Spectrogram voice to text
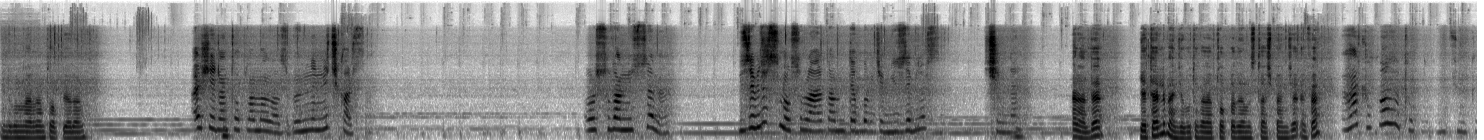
Şimdi bunlardan toplayalım. Her şeyden toplama lazım. Önüne ne çıkarsa. O sudan içsene. Yüzebilirsin o sulardan de babacığım yüzebilirsin. İçinde. Herhalde yeterli bence bu kadar topladığımız taş bence Efe. Aha çok fazla topladım çünkü.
